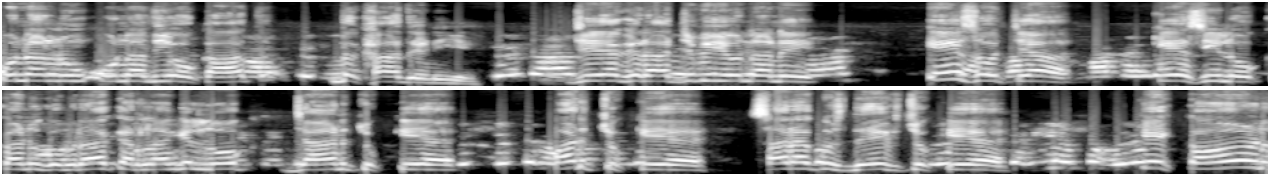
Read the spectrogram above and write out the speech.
ਉਹਨਾਂ ਨੂੰ ਉਹਨਾਂ ਦੀ ਔਕਾਤ ਦਿਖਾ ਦੇਣੀ ਹੈ ਜੇ ਅਗਰ ਅੱਜ ਵੀ ਉਹਨਾਂ ਨੇ ਇਹ ਸੋਚਿਆ ਕਿ ਅਸੀਂ ਲੋਕਾਂ ਨੂੰ ਗੁੰਮਰਾਹ ਕਰ ਲਾਂਗੇ, ਲੋਕ ਜਾਣ ਚੁੱਕੇ ਐ ਪੜ ਚੁੱਕੇ ਐ ਸਾਰਾ ਕੁਝ ਦੇਖ ਚੁੱਕੇ ਐ ਕਿ ਕੌਣ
